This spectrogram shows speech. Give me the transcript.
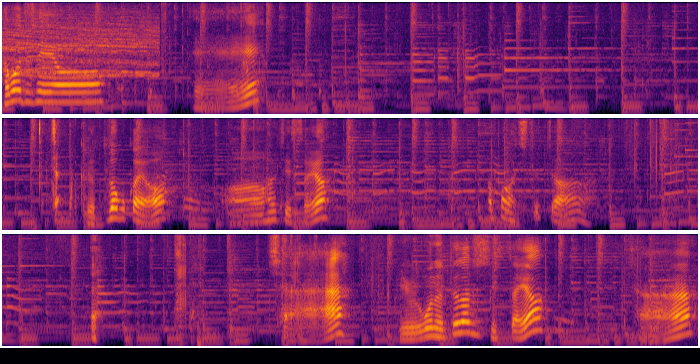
접어주세요. 네. 그리고 뜯어볼까요? 어, 할 수 있어요? 아빠 같이 뜯자. 네. 자, 요거는 뜯어줄 수 있어요? 자,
